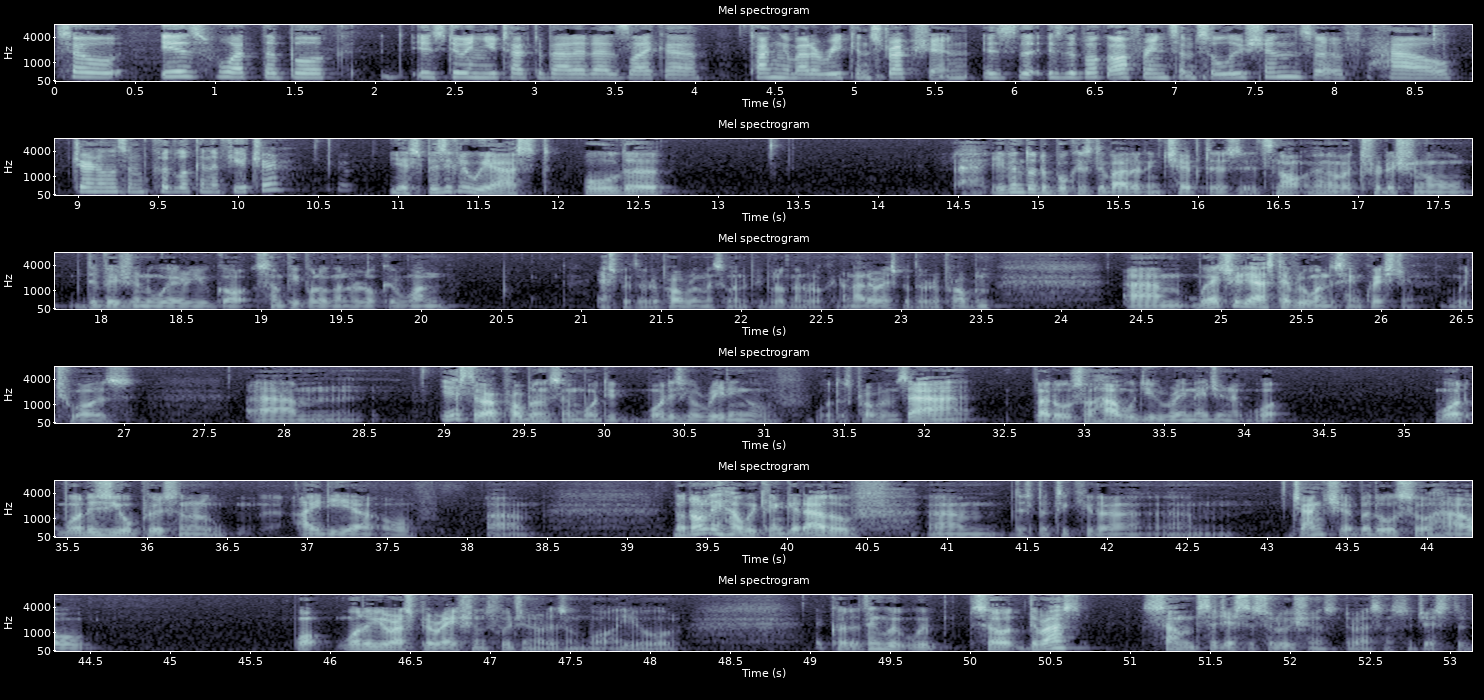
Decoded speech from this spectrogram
So, is what the book is doing? You talked about it as like a talking about a reconstruction. Is the is the book offering some solutions of how journalism could look in the future? Yes, basically we asked all the. Even though the book is divided in chapters, it's not kind of a traditional division where you got some people are going to look at one aspect of the problem and some other people are going to look at another aspect of the problem. Um, we actually asked everyone the same question, which was, um, yes, there are problems, and what, what is your reading of what those problems are? But also, how would you reimagine it? What, what, what is your personal idea of um, not only how we can get out of um, this particular um, juncture, but also how what what are your aspirations for journalism? What are your because I think we, we so there are some suggested solutions. There are some suggested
